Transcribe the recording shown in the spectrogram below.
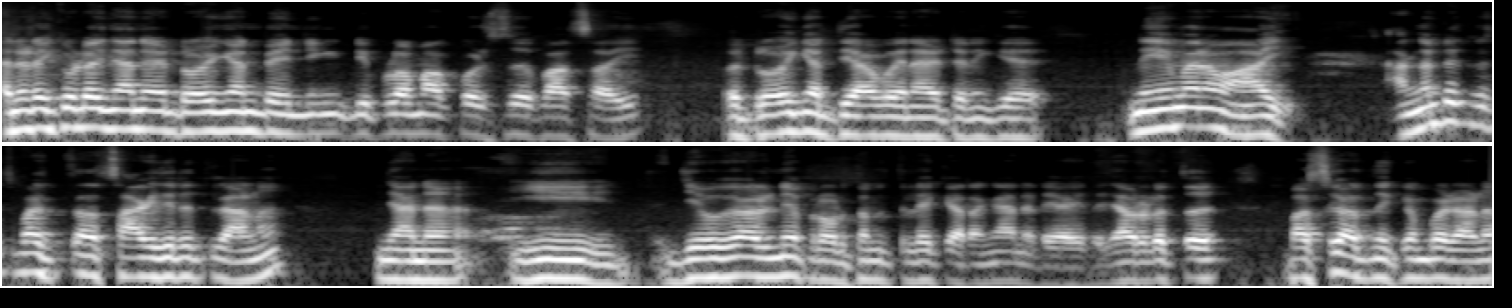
അതിനിടയ്ക്കൂടെ ഞാൻ drawing and painting diploma course പാസ്സായി. ഡ്രോയിങ് അധ്യാപകനായിട്ട് എനിക്ക് നിയമനമായി അങ്ങനത്തെ സാഹചര്യത്തിലാണ് ഞാൻ ഈ ജീവകാരുണ്യ പ്രവർത്തനത്തിലേക്ക് ഇറങ്ങാനിടയായത്. ഞാൻ അവരുടെ ബസ് കാത്ത് നിൽക്കുമ്പോഴാണ്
